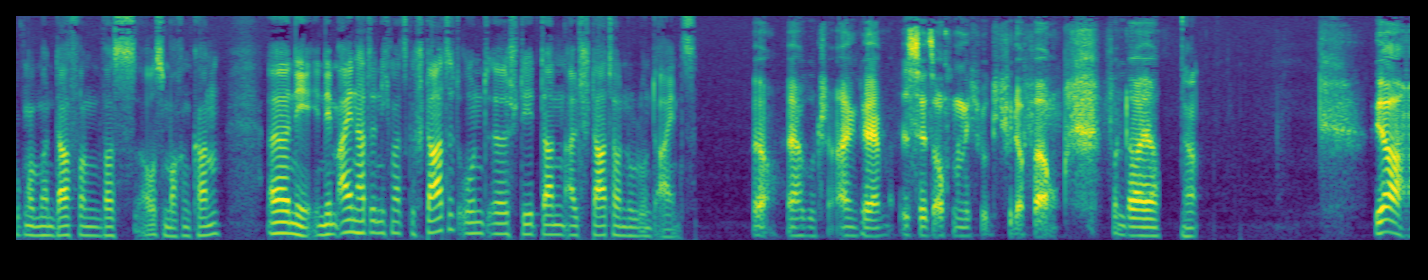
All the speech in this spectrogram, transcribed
Gucken, ob man davon was ausmachen kann. Äh, nee, in dem einen hat er nicht mal gestartet und äh, steht dann als Starter 0 und 1. Ja, ja gut, ein Game ist jetzt auch noch nicht wirklich viel Erfahrung. Von daher. Ja. Ja.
